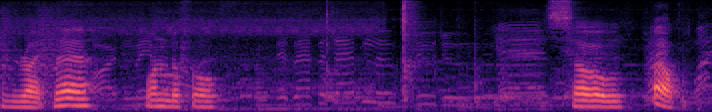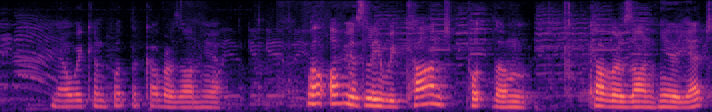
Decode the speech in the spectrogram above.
is right there. Wonderful. So, well, now we can put the covers on here. Well, obviously we can't put them covers on here yet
